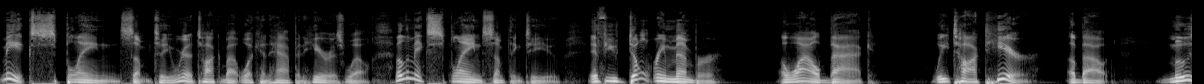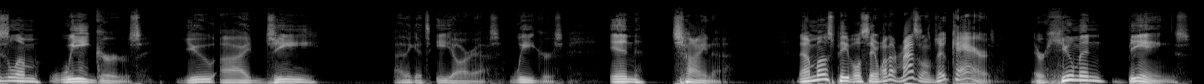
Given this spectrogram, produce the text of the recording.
Let me explain something to you. We're going to talk about what can happen here as well. But let me explain something to you. If you don't remember, a while back, we talked here about Muslim Uyghurs, U I G, I think it's E R S, Uyghurs, in China. Now, most people say, well, they're Muslims. Who cares? They're human beings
